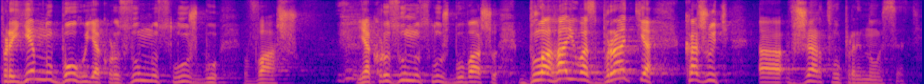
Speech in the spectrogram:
приємну Богу як розумну службу вашу. Як розумну службу вашу. Благаю вас, браття, кажуть, в жертву приносять.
